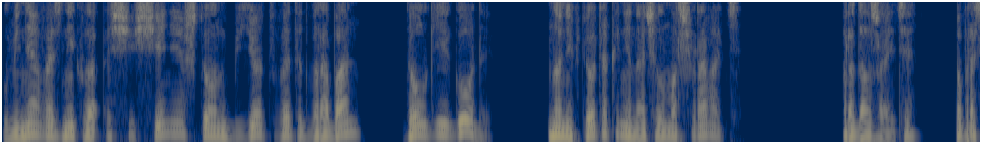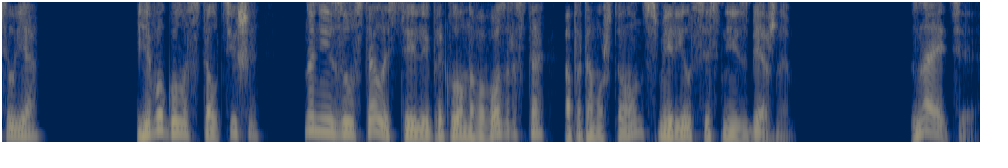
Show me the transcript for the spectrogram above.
У меня возникло ощущение, что он бьет в этот барабан — долгие годы, но никто так и не начал маршировать. «Продолжайте», — попросил я. Его голос стал тише, но не из-за усталости или преклонного возраста, а потому что он смирился с неизбежным. «Знаете,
